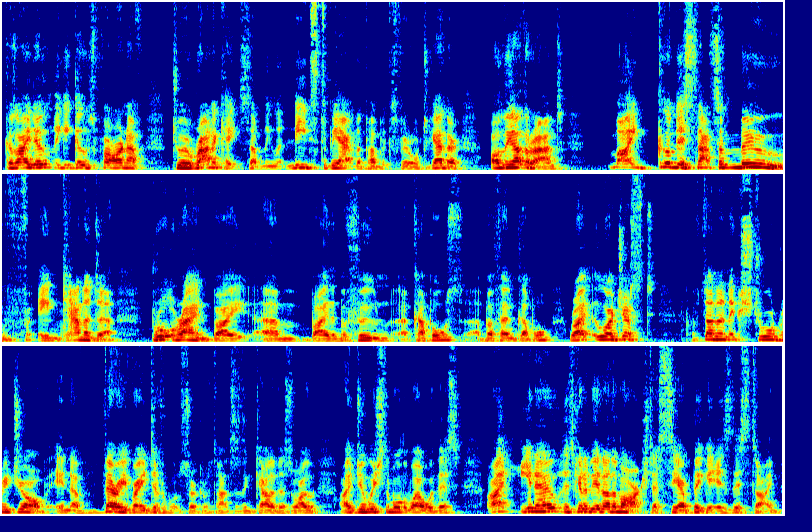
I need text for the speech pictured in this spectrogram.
Because I don't think it goes far enough to eradicate something that needs to be out of the public sphere altogether. On the other hand, my goodness, that's a move in Canada brought around by um, by the buffoon uh, couples, a buffoon couple, right, who are just have done an extraordinary job in a very very difficult circumstances in Canada. So I I do wish them all the well with this. I you know there's going to be another march. Let's see how big it is this time,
